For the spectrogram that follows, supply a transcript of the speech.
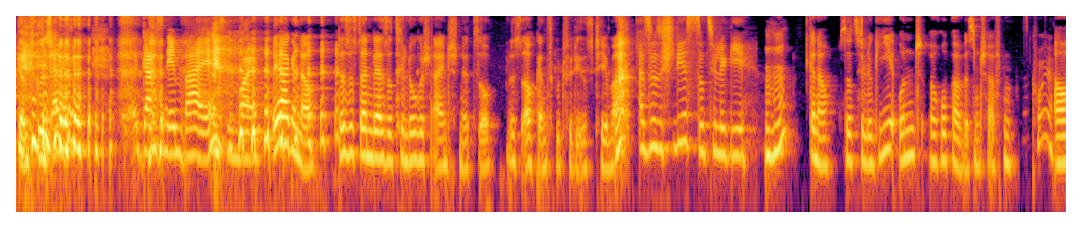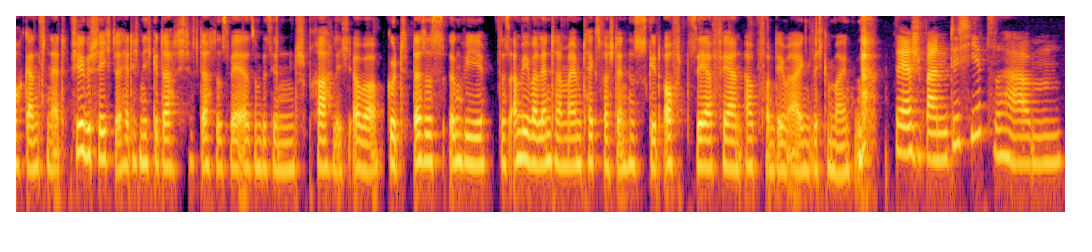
ganz gut. ganz, ganz nebenbei. Ganz nebenbei. ja, genau. Das ist dann der soziologische Einschnitt so. Das ist auch ganz gut für dieses Thema. Also du studierst Soziologie. Mhm. Genau, Soziologie und Europawissenschaften. Cool. Auch ganz nett. Viel Geschichte, hätte ich nicht gedacht. Ich dachte, es wäre eher so ein bisschen sprachlich, aber gut, das ist irgendwie das Ambivalente an meinem Textverständnis. Es geht oft sehr fern ab von dem eigentlich Gemeinten. Sehr spannend, dich hier zu haben.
